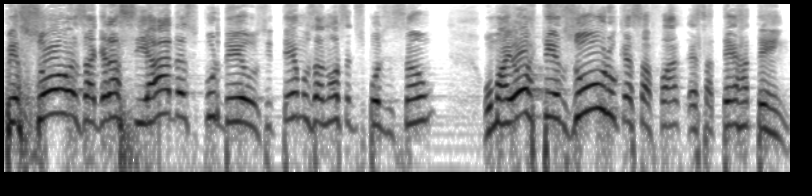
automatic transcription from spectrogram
pessoas agraciadas por Deus, e temos à nossa disposição o maior tesouro que essa, essa terra tem,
